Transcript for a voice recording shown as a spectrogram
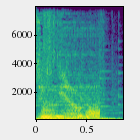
Studio.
